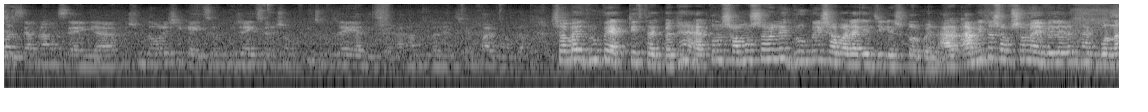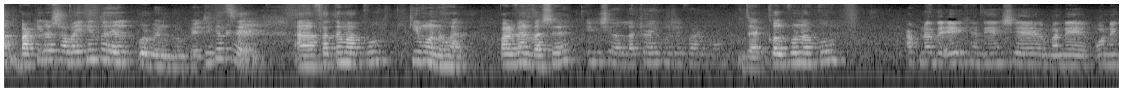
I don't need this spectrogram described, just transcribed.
পারছি আপনার কাছে আইয়া সুন্দর করে শিখাইছেন বুঝাইছেন সব কিছু বুঝাইয়া দিয়েছেন আলহামদুলিল্লাহ পারব আমরা সবাই গ্রুপে অ্যাক্টিভ থাকবেন হ্যাঁ? আর কোনো সমস্যা হলে গ্রুপেই সবার আগে জিজ্ঞেস করবেন। আর আমি তো সবসময় অ্যাভেলেবেল থাকব না বাকিরা সবাই কিন্তু হেল্প করবেন গ্রুপে ঠিক আছে? ফাতেমা আপু কি মনে হয়? পারবেন বাসায়? ইনশাআল্লাহ ট্রাই হলে পারব। যাক কল্পনা আপু? আপনাদের এইখানে এসে মানে অনেক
